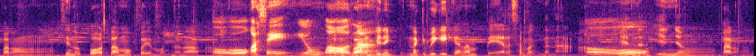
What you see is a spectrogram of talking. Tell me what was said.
Parang, sinuporta mo pa yung magnanakaw. Oo, kasi yung, oo Pag parang na. binig, nagbibigay ka ng pera sa magnanakaw. Oo. Yun, yun yung parang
